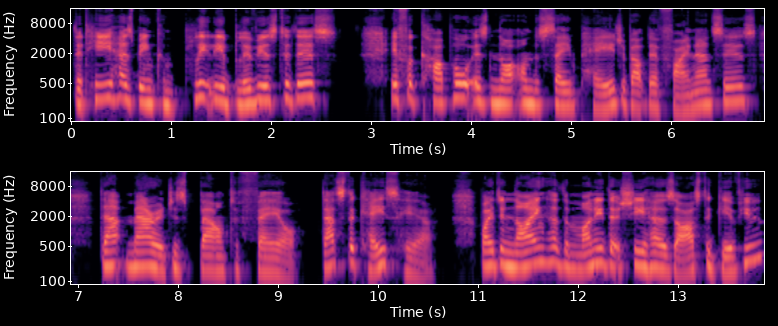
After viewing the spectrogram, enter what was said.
that he has been completely oblivious to this if a couple is not on the same page about their finances, that marriage is bound to fail. That's the case here. By denying her the money that she has asked to give you,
